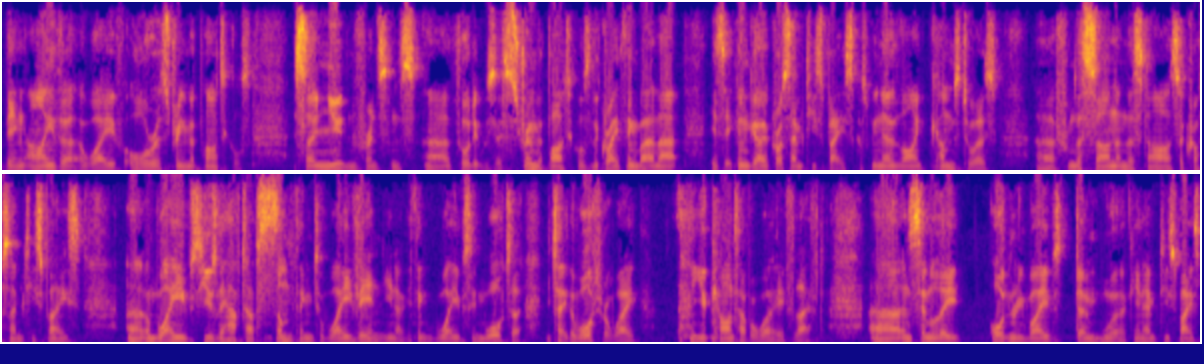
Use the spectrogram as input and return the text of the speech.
being either a wave or a stream of particles. So Newton, for instance, uh, thought it was a stream of particles. The great thing about that is it can go across empty space because we know light comes to us uh, from the sun and the stars across empty space. Uh, and waves usually have to have something to wave in. You know, if you think waves in water, you take the water away, you can't have a wave left. Uh, and similarly, ordinary waves don't work in empty space.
